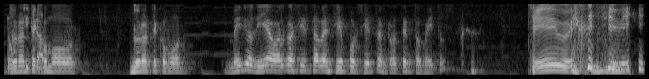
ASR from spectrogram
durante como durante como medio día o algo así estaba en 100% en Rotten Tomatoes. Sí, güey, sí vi.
